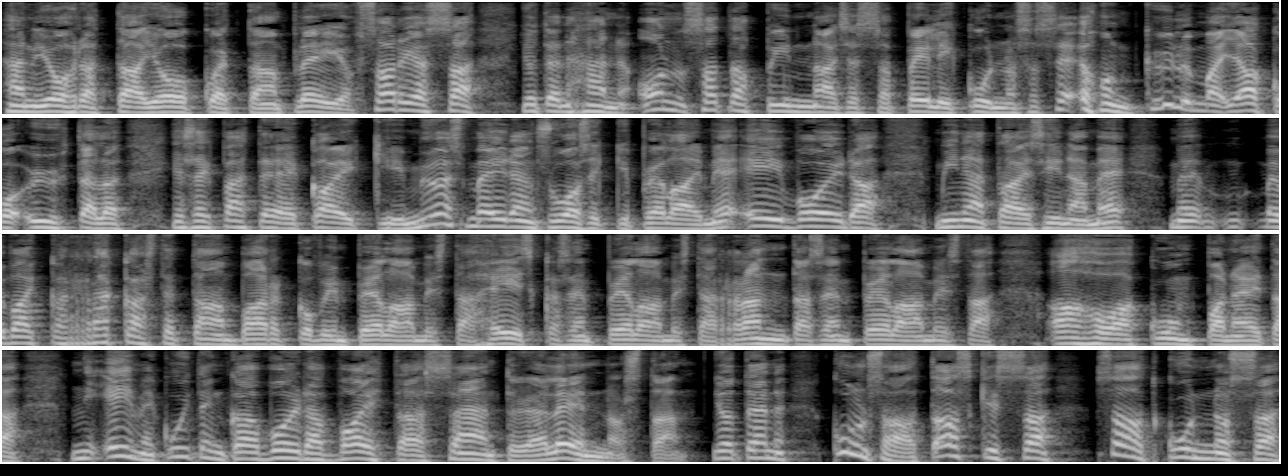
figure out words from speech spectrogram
hän johdattaa joukkuettaan playoff-sarjassa, joten hän on satapinnaisessa pelikunnossa. Se on kylmä jakoyhtälö ja se pätee kaikkiin. Myös meidän suosikkipelaajimme ei voida, minä tai sinä, me, me, me vaikka rakastetaan Barkovin pelaamista, Heiskasen pelaamista, Rantasen pelaamista, Ahoa kumppaneita, niin ei me kuitenkaan voida vaihtaa sääntöjä lennosta. Joten kun saa tas paskissa, saat kunnossa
